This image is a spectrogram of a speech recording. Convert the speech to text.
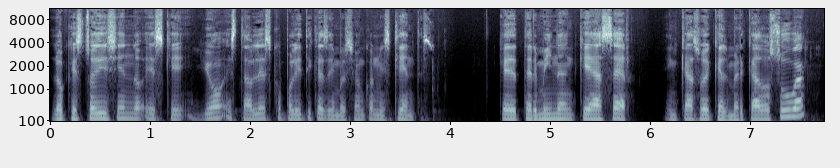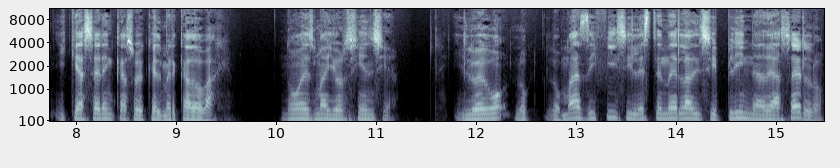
lo que estoy diciendo es que yo establezco políticas de inversión con mis clientes que determinan qué hacer en caso de que el mercado suba y qué hacer en caso de que el mercado baje. No es mayor ciencia. Y luego lo, lo más difícil es tener la disciplina de hacerlo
